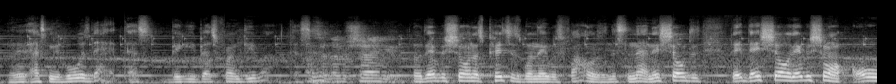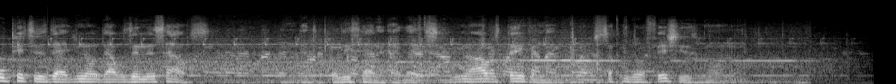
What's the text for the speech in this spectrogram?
And they asked me who is that? That's Biggie best friend D-Roc. That's So it. they were showing you. So they were showing us pictures when they was followers and this and that. And they showed they they showed they were showing old pictures that you know that was in this house that the police had in LA. So you know I was thinking like you know something real fishy is going on.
